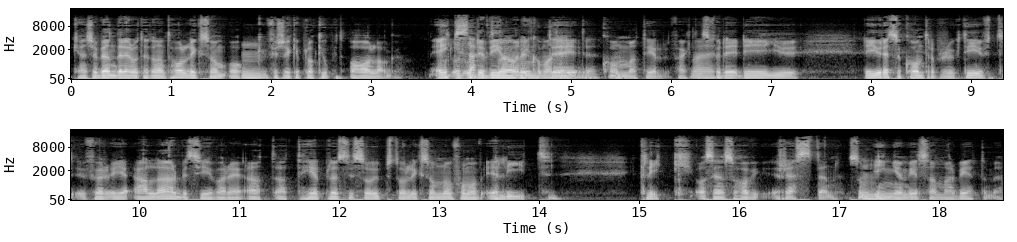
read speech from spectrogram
kanske vänder det åt ett annat håll liksom och mm. försöker plocka ihop ett A-lag. Exakt och, och, det vill man inte komma till, komma till faktiskt. Nej. För det, det, är ju det är ju rätt så kontraproduktivt för alla arbetsgivare att, att helt plötsligt så uppstår liksom någon form av elit klick och sen så har vi resten som mm. ingen vill samarbeta med.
